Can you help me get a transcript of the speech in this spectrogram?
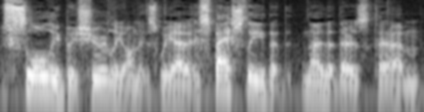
slowly but surely on its way out. Especially that now that there's um,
